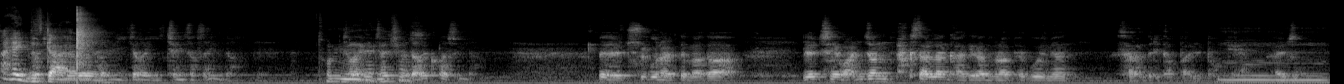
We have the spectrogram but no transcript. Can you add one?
I hate this guy. 이자가 2천 이상 쌓입니다. 20 저는 잘 치면 나을 것 같습니다. 매일 출근할 때마다 1층에 완전 박살난 가게가 눈앞에 보이면 사람들이 더 빨리 포기해. 알지?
